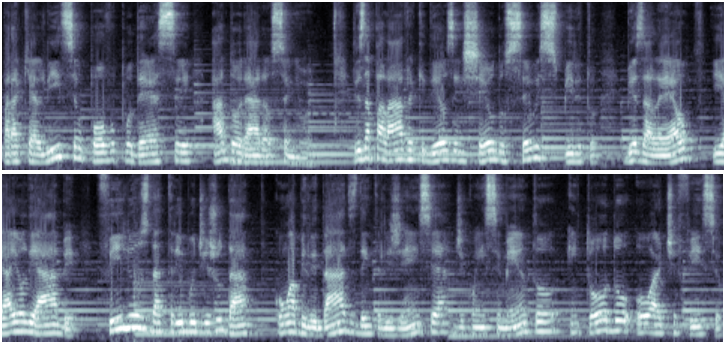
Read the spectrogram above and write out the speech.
para que ali seu povo pudesse adorar ao Senhor. Diz a palavra que Deus encheu do seu espírito Bezalel e Aioliabe, filhos da tribo de Judá, com habilidades de inteligência, de conhecimento em todo o artifício,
